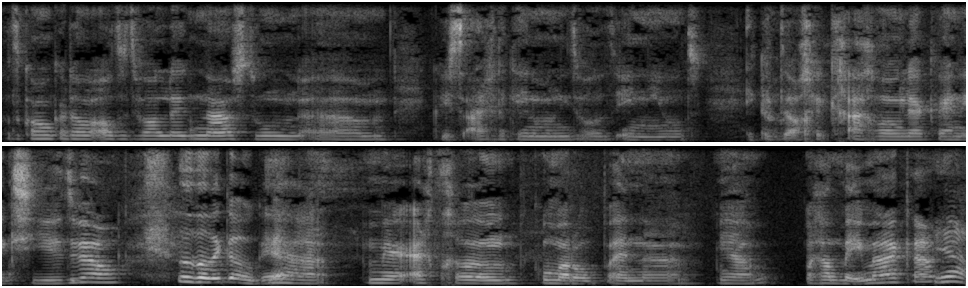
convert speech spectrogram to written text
dat kan ik er dan altijd wel leuk naast doen. Um, ik wist eigenlijk helemaal niet wat het inhield. Ik, ik dacht, ik ga gewoon lekker en ik zie het wel. Dat had ik ook, hè? Ja, meer echt gewoon, kom maar op en uh, ja, we gaan het meemaken. Ja.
